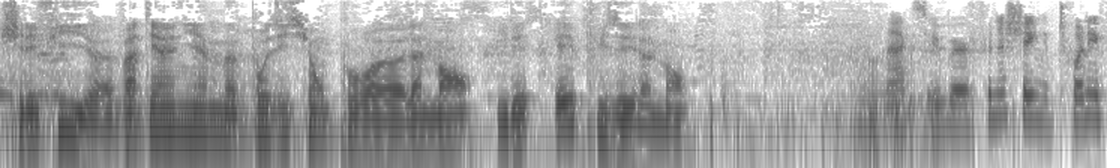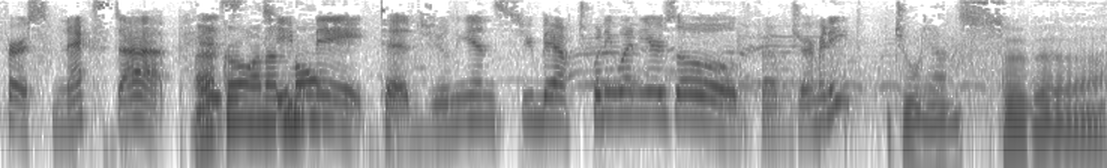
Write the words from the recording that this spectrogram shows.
chez les filles. 21e position pour euh, l'Allemand. Il est épuisé l'Allemand. And Max Uber finishing 21st. Next up, his Encore un Allemand. teammate, uh, Julian Suber, 21 years old from Germany. Julian Söber.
